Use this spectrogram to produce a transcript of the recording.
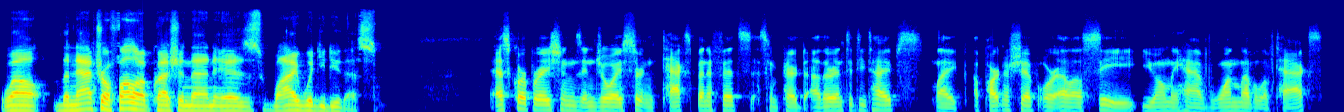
Well, the natural follow up question then is why would you do this? S corporations enjoy certain tax benefits as compared to other entity types. Like a partnership or LLC, you only have one level of tax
